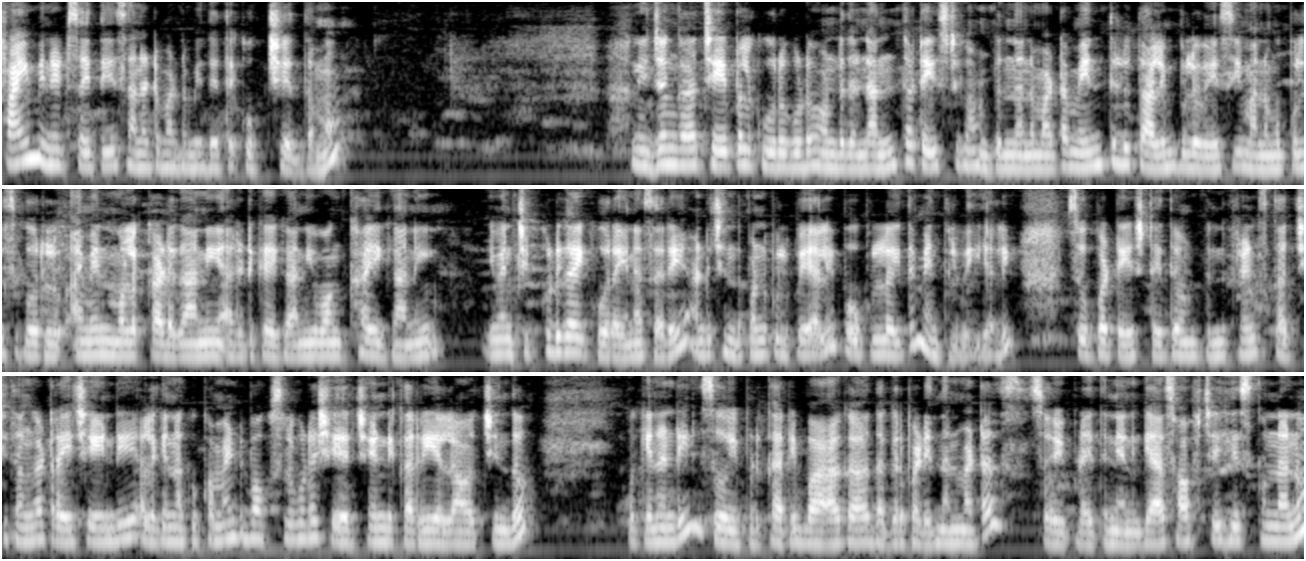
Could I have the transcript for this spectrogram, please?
ఫైవ్ మినిట్స్ అయితే సన్నటి మంట మీద అయితే కుక్ చేద్దాము. నిజంగా చేపల కూర కూడా ఉండదండి. అంత టేస్ట్గా ఉంటుందన్నమాట. మెంతులు తాలింపులో వేసి మనము పులుసు కూరలు ఐ మీన్ ములక్కాడ కానీ అరటికాయ కానీ వంకాయ కానీ ఈవెన్ చిక్కుడుగాయ కూర అయినా సరే అంటే చింతపండు పులిపేయాలి పోపుల్లో అయితే మెంతులు వేయాలి. సూపర్ టేస్ట్ అయితే ఉంటుంది ఫ్రెండ్స్. ఖచ్చితంగా ట్రై చేయండి. అలాగే నాకు కమెంట్ బాక్స్లో కూడా షేర్ చేయండి కర్రీ ఎలా వచ్చిందో. ఓకేనండి? సో ఇప్పుడు కర్రీ బాగా దగ్గర పడిందనమాట సో ఇప్పుడైతే నేను గ్యాస్ ఆఫ్ చేసేసుకున్నాను.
